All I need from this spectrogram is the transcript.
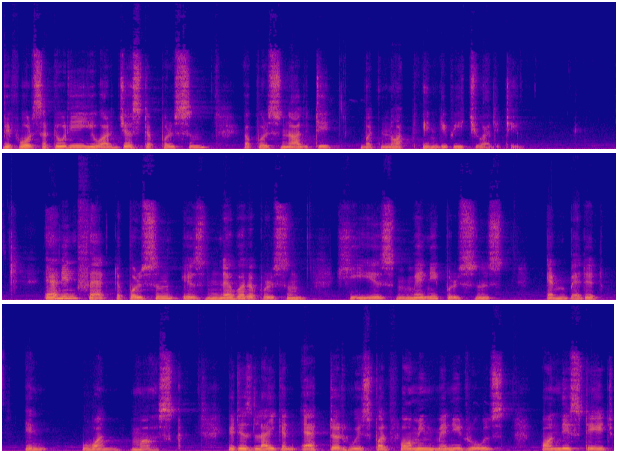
Before Satori, you are just a person, a personality, but not individuality. And in fact, a person is never a person, he is many persons embedded in one mask. It is like an actor who is performing many roles on the stage,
